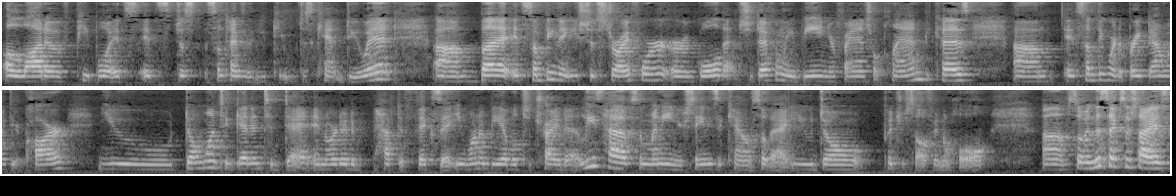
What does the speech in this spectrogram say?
a lot of people it's it's just sometimes you just can't do it, um, but it's something that you should strive for or a goal that should definitely be in your financial plan because um, if something were to break down with your car, you don't want to get into debt in order to have to fix it. You want to be able to try to at least have some money in your savings account so that you don't put yourself in a hole. Um, so in this exercise,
